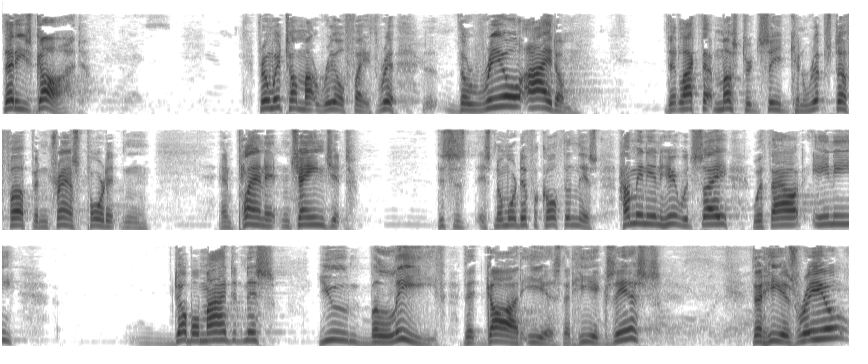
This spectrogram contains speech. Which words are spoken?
that He's God. Friend, we're talking about real faith. Real, the real item that, like that mustard seed, can rip stuff up and transport it and, and plant it and change it. This is it's no more difficult than this. How many in here would say, without any double mindedness, you believe that God is, that He exists, that He is real,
